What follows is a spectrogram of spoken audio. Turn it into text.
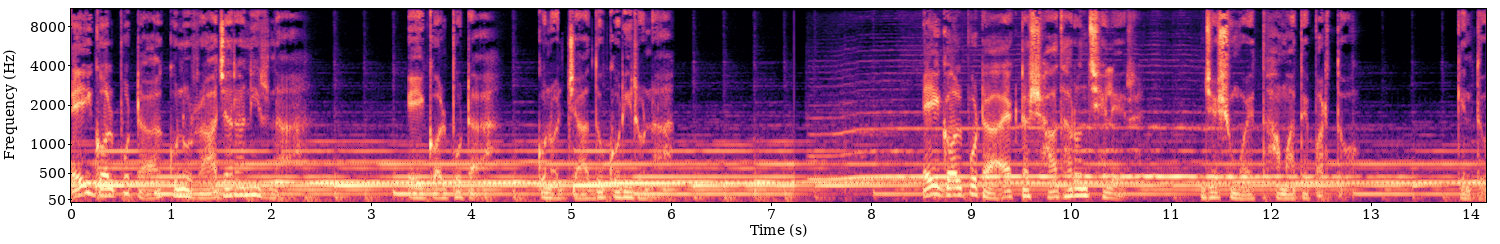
এই গল্পটা কোনো রাজা রানীর না। এই গল্পটা কোনো জাদুকরিরও না। এই গল্পটা একটা সাধারণ ছেলের যে সময় থামাতে পারত। কিন্তু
